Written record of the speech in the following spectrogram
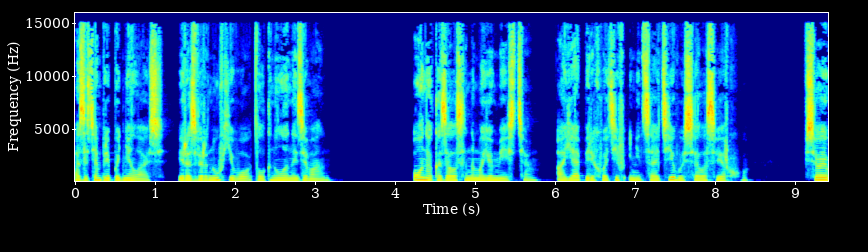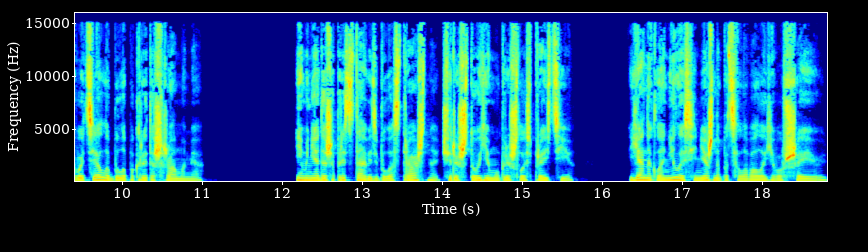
а затем приподнялась и, развернув его, толкнула на диван. Он оказался на моем месте, а я, перехватив инициативу, села сверху. Все его тело было покрыто шрамами. И мне даже представить было страшно, через что ему пришлось пройти. Я наклонилась и нежно поцеловала его в шею,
